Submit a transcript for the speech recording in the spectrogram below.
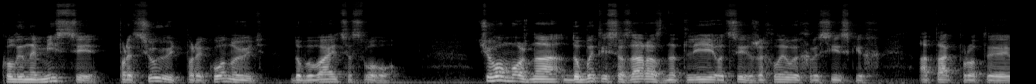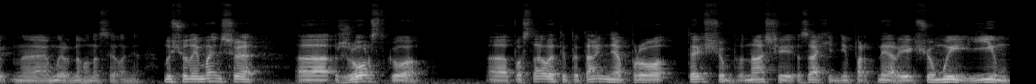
коли на місці працюють, переконують, добиваються свого. Чого можна добитися зараз на тлі оцих жахливих російських атак проти мирного населення? Ну, щонайменше жорстко поставити питання про те, щоб наші західні партнери, якщо ми їм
